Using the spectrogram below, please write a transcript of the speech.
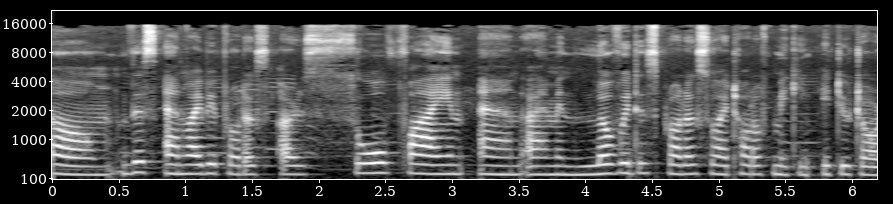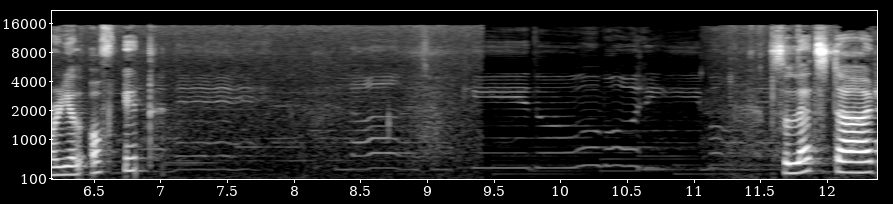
Um, this Nybae products are so fine and I'm in love with this product so I thought of making a tutorial of it. So let's start.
